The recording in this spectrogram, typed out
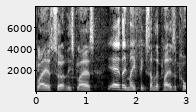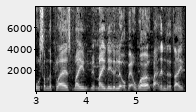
players, certainly these players. Yeah, they may think some of the players are cool, some of the players may may need a little bit of work, but at the end of the day,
